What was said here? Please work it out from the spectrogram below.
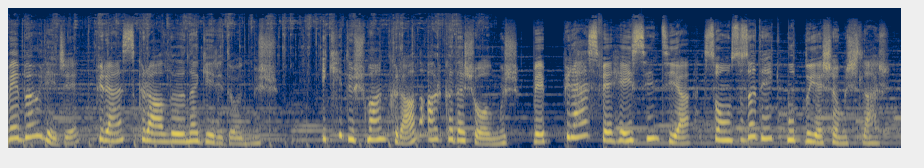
Ve böylece prens krallığına geri dönmüş. İki düşman kral arkadaş olmuş ve prens ve Heysintia sonsuza dek mutlu yaşamışlar.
